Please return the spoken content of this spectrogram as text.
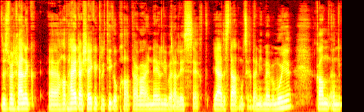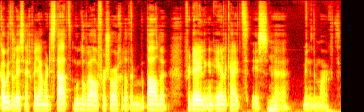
dus waarschijnlijk uh, had hij daar zeker kritiek op gehad, daar waar een neoliberalist zegt, ja, de staat moet zich daar niet mee bemoeien, kan een kapitalist zeggen van ja, maar de staat moet nog wel ervoor zorgen dat er een bepaalde verdeling en eerlijkheid is uh, binnen de markt.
